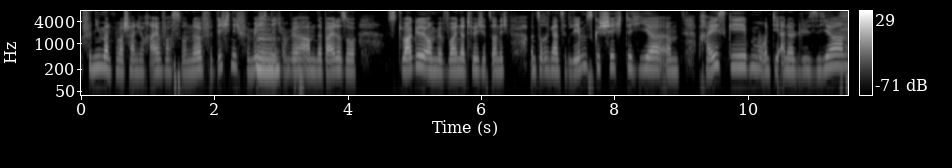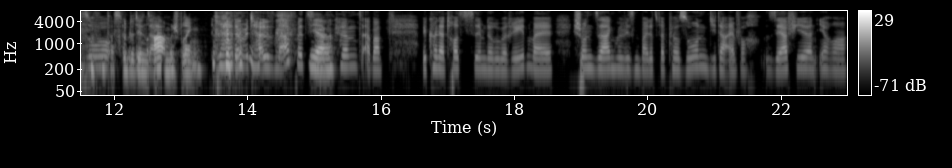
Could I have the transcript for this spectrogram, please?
für niemanden wahrscheinlich auch einfach so, ne? Für dich nicht, für mich mhm. nicht. Und wir haben da beide so Struggle und wir wollen natürlich jetzt auch nicht unsere ganze Lebensgeschichte hier ähm, preisgeben und die analysieren so. Das würde den da, Rahmen sprengen. Ja, damit ihr alles nachvollziehen ja. könnt. Aber wir können ja trotzdem darüber reden, weil ich schon sagen will, wir sind beide 2 Personen, die da einfach sehr viel an ihrer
